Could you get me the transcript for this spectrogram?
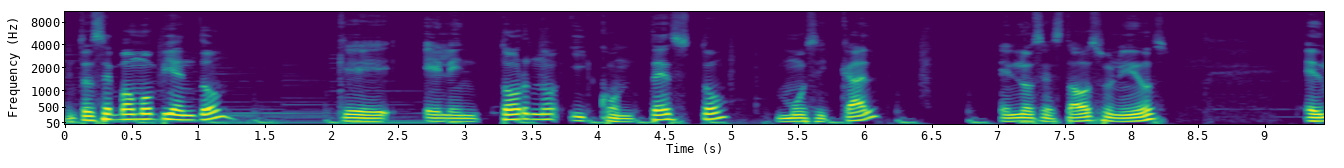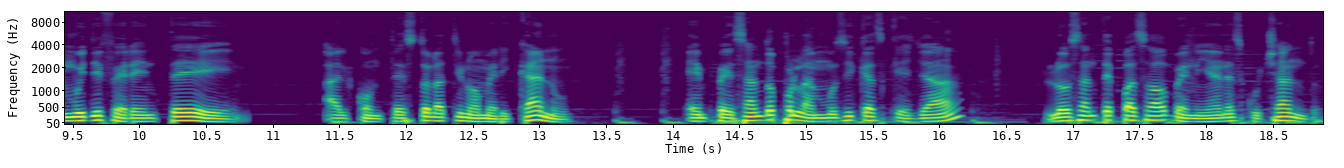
Entonces vamos viendo que el entorno y contexto musical en los Estados Unidos es muy diferente al contexto latinoamericano. Empezando por las músicas que ya los antepasados venían escuchando.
